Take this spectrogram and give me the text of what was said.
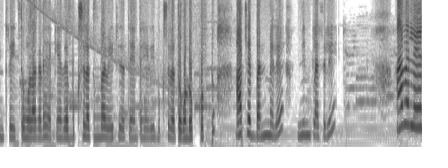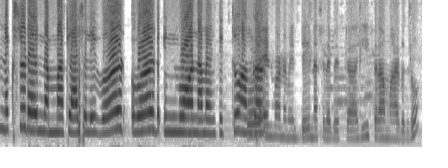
ಎಂಟ್ರಿ ಇತ್ತು ಒಳಗಡೆ. ಯಾಕೆಂದರೆ ಬುಕ್ಸ್ ಎಲ್ಲ ತುಂಬ ವೆಯ್ಟ್ ಇರುತ್ತೆ ಅಂತ ಹೇಳಿ ಬುಕ್ಸ್ ಎಲ್ಲ ತೊಗೊಂಡೋಗಿ ಕೊಟ್ಟು ಆಚೆ ಬಂದ ಮೇಲೆ ನಿಮ್ಮ ಕ್ಲಾಸಲ್ಲಿ ಆಮೇಲೆ ನೆಕ್ಸ್ಟ್ ಡೇ ನಮ್ಮ ಕ್ಲಾಸಲ್ಲಿ ವರ್ಡ್ ವರ್ಡ್ ಇನ್ವಾರ್ನಮೆಂಟ್ ಇತ್ತು ಹಂಗ ಎನ್ವೈರನ್ಮೆಂಟ್ ಡೇನ ಸೆಲೆಬ್ರೇಟ್ ಈ ತರ ಮಾಡಿದ್ರು.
